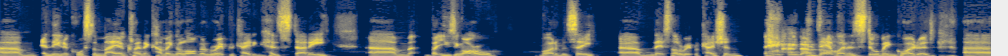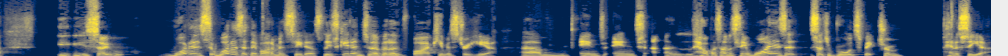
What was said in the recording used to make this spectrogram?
Um, and then, of course, the Mayo Clinic coming along and replicating his study um, but using oral vitamin C, um, that's not a replication. and that one is still being quoted. Uh, so, what is what is it that vitamin C does? Let's get into a bit of biochemistry here, um, and and uh, help us understand why is it such a broad spectrum panacea?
